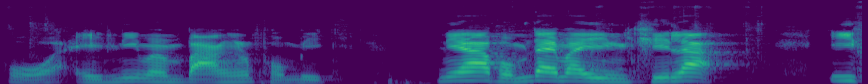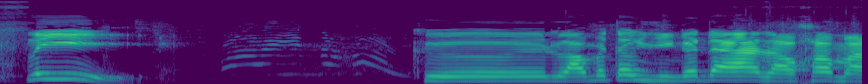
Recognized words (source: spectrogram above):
โอ้ไอ้นี่มันบังผมอีก เนี่ยผมได้มาอีกชิ้นละอีซี่คือเราไม่ต้องยิงก็ได้เราเข้ามา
